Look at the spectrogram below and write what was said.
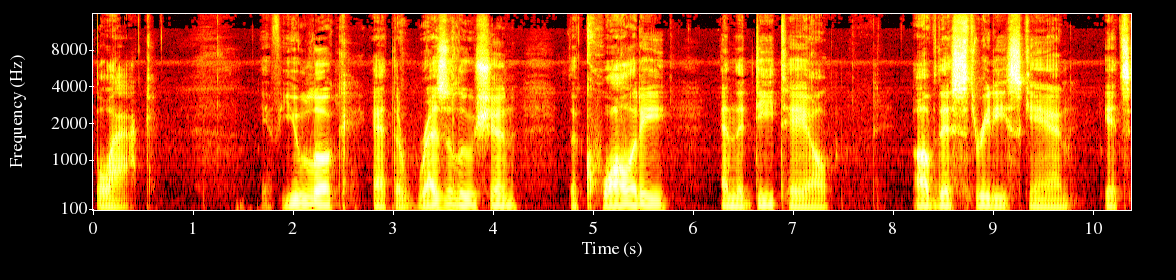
Black. If you look at the resolution, the quality, and the detail of this 3D scan, it's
